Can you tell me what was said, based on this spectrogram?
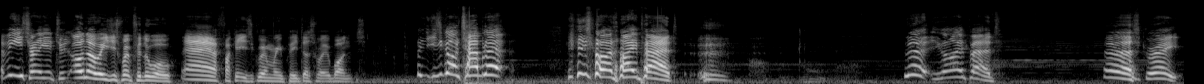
I think he's trying to get to... Oh, no, he just went through the wall. Ah, fuck it. He's a Grim Reaper. He does what he wants. He's got a tablet. He's got an iPad. Look, he's got an iPad. Oh, that's great.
